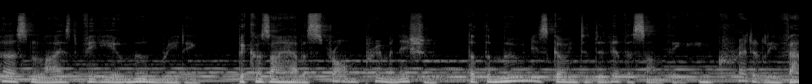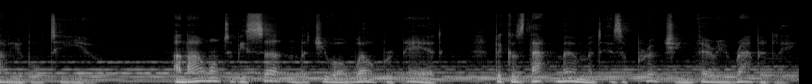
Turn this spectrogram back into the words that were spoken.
personalized video moon reading because I have a strong premonition that the moon is going to deliver something incredibly valuable to you. And I want to be certain that you are well prepared because that moment is approaching very rapidly.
